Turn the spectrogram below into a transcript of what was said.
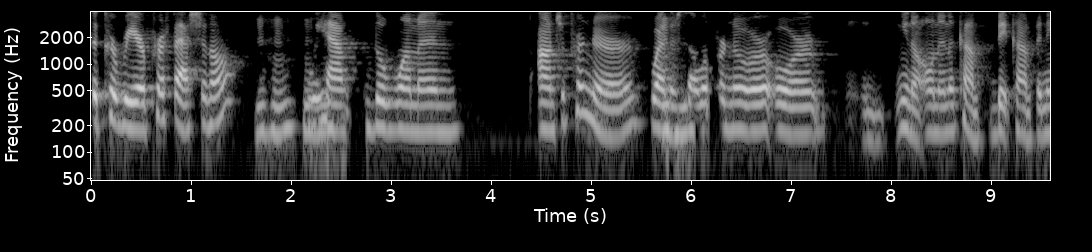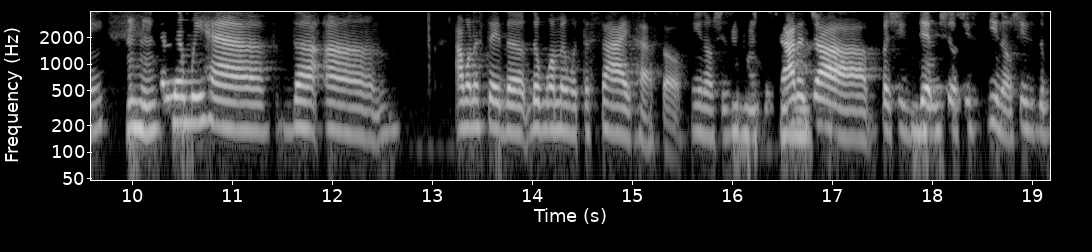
the career professional mm-hmm. we mm-hmm. have the woman entrepreneur whether mm-hmm. solopreneur or you know, owning a com- big company. Mm-hmm. And then we have the um I want to say the the woman with the side hustle. You know, she's mm-hmm. she's got mm-hmm. a job, but she's mm mm she's you know, she's the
